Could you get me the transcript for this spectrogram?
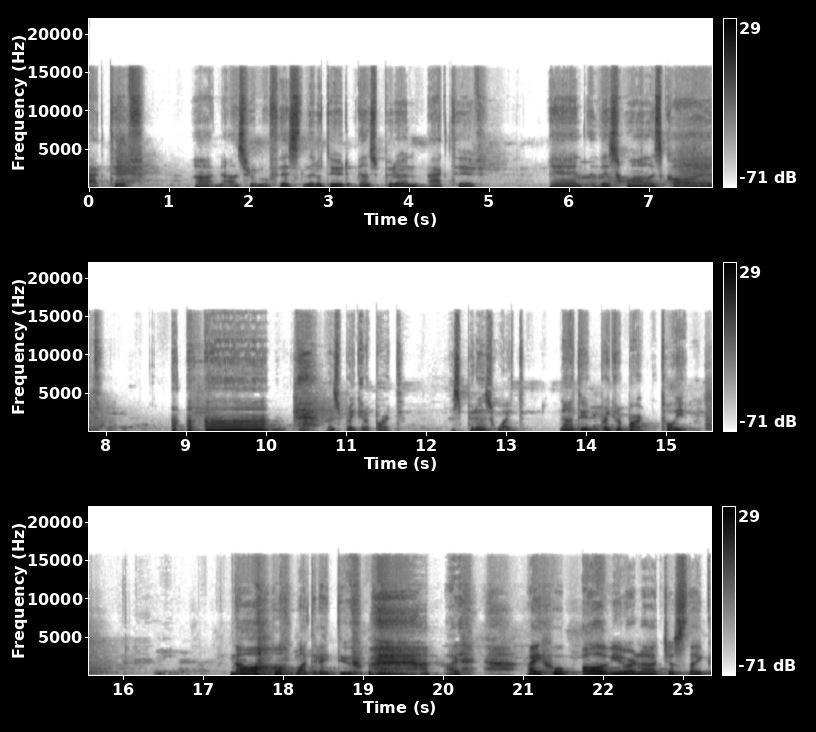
active. Uh, now let's remove this little dude and let's put an active. And this one, let's call it. Uh, uh, uh. Let's break it apart. Let's put it as white. No, dude, break it apart. I told you. No, what did I do? I I hope all of you are not just like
